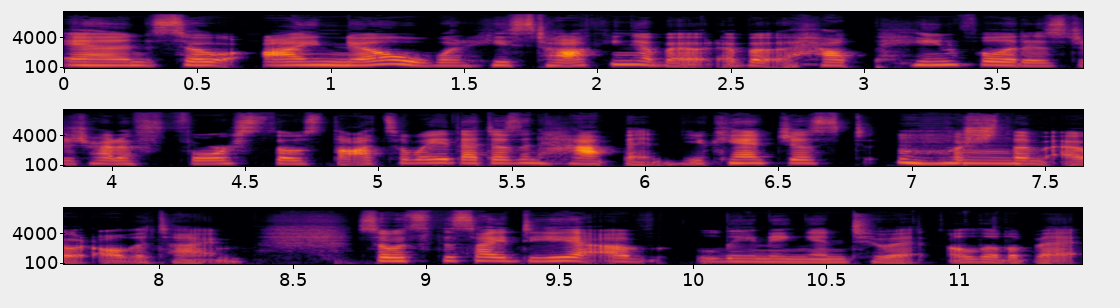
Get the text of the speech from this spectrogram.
and so I know what he's talking about, about how painful it is to try to force those thoughts away. That doesn't happen. You can't just push Mhm. them out all the time. So it's this idea of leaning into it a little bit,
